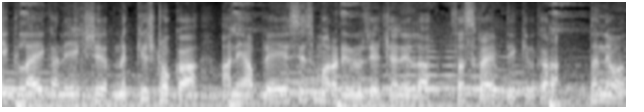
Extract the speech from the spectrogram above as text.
एक लाईक आणि एक शेअर नक्कीच ठोका आणि आपल्या एस एस मराठी न्यूज या चॅनेलला सबस्क्राईब देखील करा. धन्यवाद.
